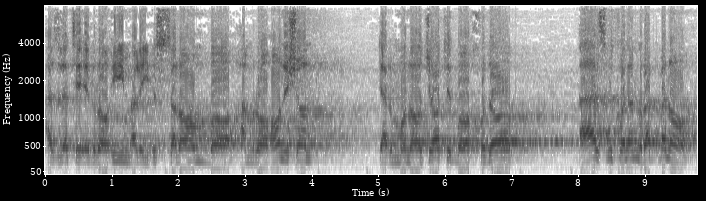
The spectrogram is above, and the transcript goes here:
حضرت ابراهیم علیه السلام با همراهانشان در مناجات با خدا عرض می‌کنن ربنا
